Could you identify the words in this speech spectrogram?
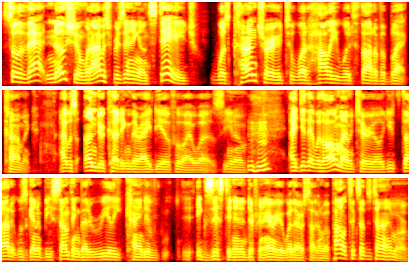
So that notion, what I was presenting on stage was contrary to what Hollywood thought of a black comic. I was undercutting their idea of who I was, you know. Mm-hmm. I did that with all of my material. You thought it was going to be something, but it really kind of existed in a different area, whether I was talking about politics at the time or,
